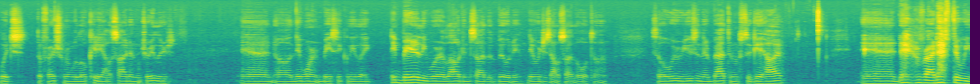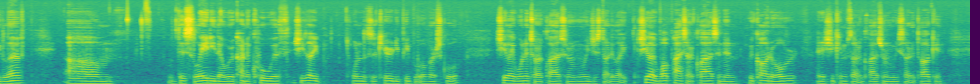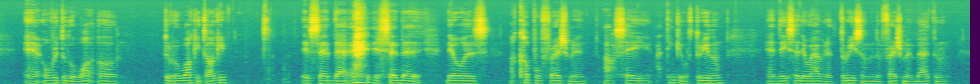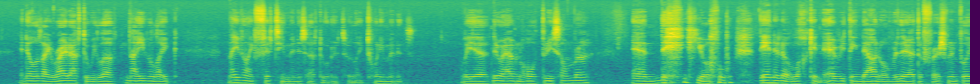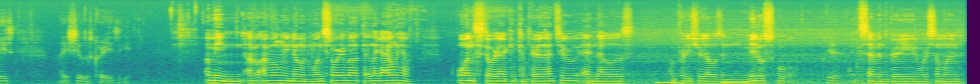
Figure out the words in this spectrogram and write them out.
which the freshmen were located outside in the trailers and uh, they weren't basically like they barely were allowed inside the building they were just outside the whole time so we were using their bathrooms to get high and right after we left um this lady that we're kind of cool with. She's like one of the security people of our school. She like went into our classroom and we just started like she like walked past our class and then we called her over and then she came inside our classroom and we started talking. And over through the wa- uh through her walkie-talkie, it said that it said that there was a couple freshmen. I'll say I think it was three of them, and they said they were having a threesome in the freshman bathroom, and it was like right after we left. Not even like, not even like fifteen minutes afterwards, or like twenty minutes. But yeah, they were having a whole threesome, bro. And they yo, they ended up locking everything down over there at the freshman place. Like shit was crazy. I mean, I've I've only known one story about that. Like I only have one story I can compare that to, and that was, I'm pretty sure that was in middle school, Yeah. like seventh grade, where someone,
